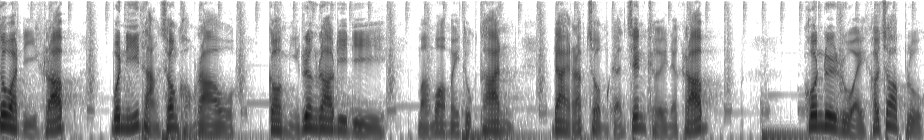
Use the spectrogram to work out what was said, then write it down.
สวัสดีครับ วันนี้ทางช่องของเราก็มีเรื่องราวดีๆ มามอบให้ทุกท่านได้รับชมกันเช่นเคยนะครับ คนรวยๆเขาชอบปลูก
